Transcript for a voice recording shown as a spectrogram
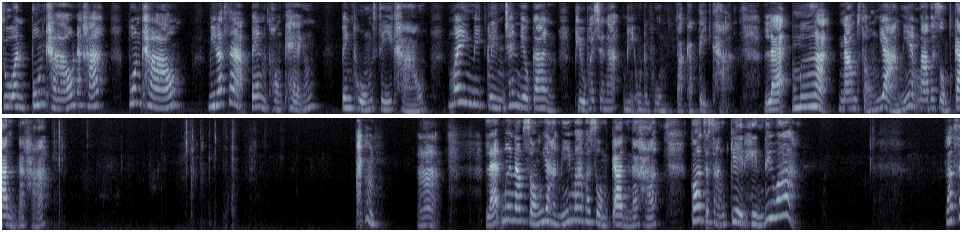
ส่วนปูนขาวนะคะ ปูนขาวมีลักษณะเป็นของแข็ง เป็นผงสีขาว ไม่มีกลิ่นเช่นเดียวกัน ผิวภาชนะมีอุณหภูมิปกติค่ะ และเมื่อนำสองอย่างนี้มาผสมกันนะคะและเมื่อนำสองอย่างนี้มาผสมกันนะคะ ก็จะสังเกตเห็นได้ว่า ลักษ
